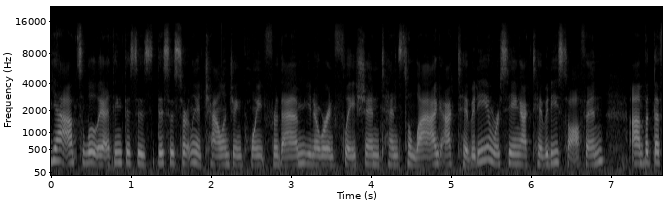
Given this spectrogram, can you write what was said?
Yeah, absolutely. I think this is this is certainly a challenging point for them. You know, where inflation tends to lag activity, and we're seeing activity soften. Um, but the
